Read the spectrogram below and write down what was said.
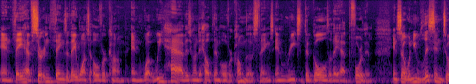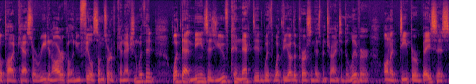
And they have certain things that they want to overcome. And what we have is going to help them overcome those things and reach the goals that they have before them. And so when you listen to a podcast or read an article and you feel some sort of connection with it, what that means is you've connected with what the other person has been trying to deliver on a deeper basis.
